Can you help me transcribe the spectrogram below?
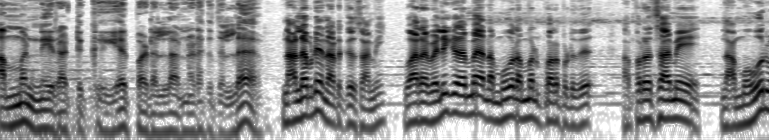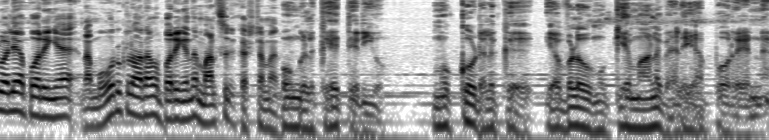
அம்மன் நீராட்டுக்கு ஏற்பாடெல்லாம் நடக்குதுல்ல? நல்லபடியா நடக்குது சாமி. வர வெள்ளிக்கிழமை நம்ம ஊர் அம்மன் புறப்படுது. அப்புறம் சாமி நம்ம ஊர் வழியா போறீங்க. நம்ம ஊருக்குள்ள வராம போறீங்கன்னு மனசுக்கு கஷ்டமா இருக்கு. உங்களுக்கே தெரியும். முக்கூடலுக்கு எவ்வளவு முக்கியமான வேலையா போறேன்னு.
